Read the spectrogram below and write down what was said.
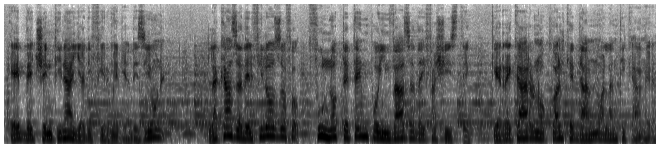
che ebbe centinaia di firme di adesione, la casa del filosofo fu nottetempo invasa dai fascisti, che recarono qualche danno all'anticamera,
